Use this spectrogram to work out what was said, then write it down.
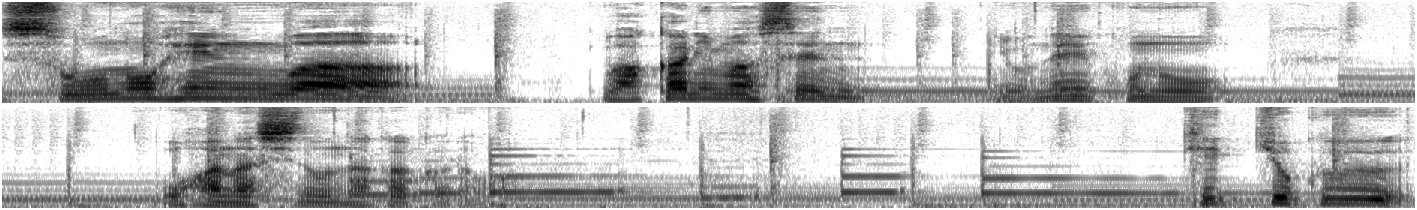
その辺は分かりませんよねこのお話の中からは。結局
